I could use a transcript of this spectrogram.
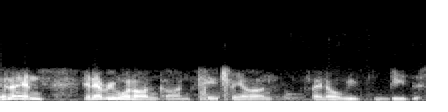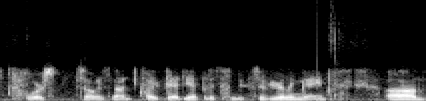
and and and everyone on on Patreon. I know we beat this horse, so it's not quite dead yet, but it's severely maimed. Um,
